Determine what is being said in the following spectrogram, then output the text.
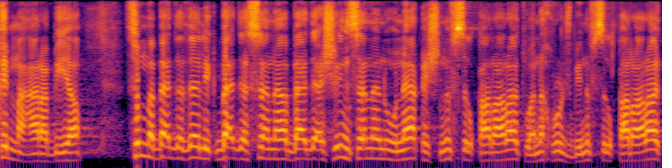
قمة عربية. ثم بعد ذلك بعد سنة بعد عشرين سنة نناقش نفس القرارات ونخرج بنفس القرارات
